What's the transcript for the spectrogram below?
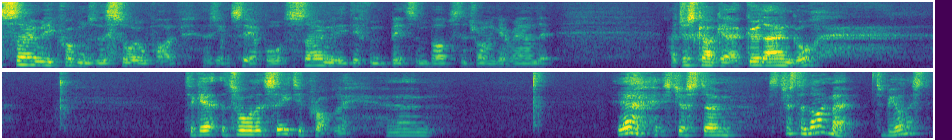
so many problems with this soil pipe as you can see I bought so many different bits and bobs to try and get around it. I just can't get a good angle to get the toilet seated properly. Um, yeah, it's just um, it's just a nightmare to be honest.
